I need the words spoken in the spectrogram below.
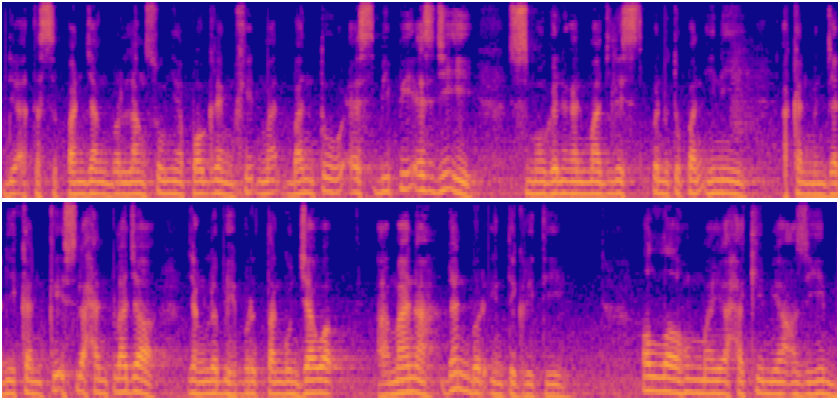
di atas sepanjang berlangsungnya program khidmat bantu SBP SGE. Semoga dengan majlis penutupan ini akan menjadikan keislahan pelajar yang lebih bertanggungjawab, amanah dan berintegriti. Allahumma ya Hakim ya Azim.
